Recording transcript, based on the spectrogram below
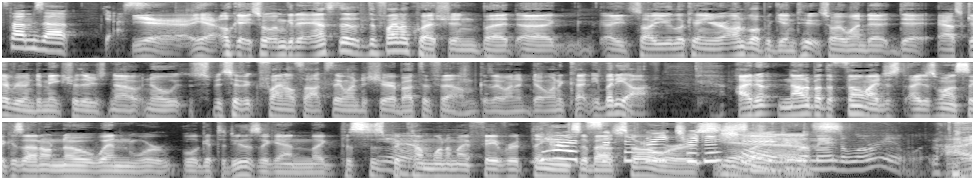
Thumbs up. Yes. Yeah, yeah. Okay, so I'm going to ask the, the final question, but uh, I saw you looking at your envelope again too, so I wanted to, to ask everyone to make sure there's no no specific final thoughts they wanted to share about the film because I want to, don't want to cut anybody off. I don't not about the film. I just I just want to say because I don't know when we're we'll get to do this again. Like this has Yeah. become one of my favorite things Yeah, it's about such a Star great Wars. tradition. Yeah. do a Mandalorian one. I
